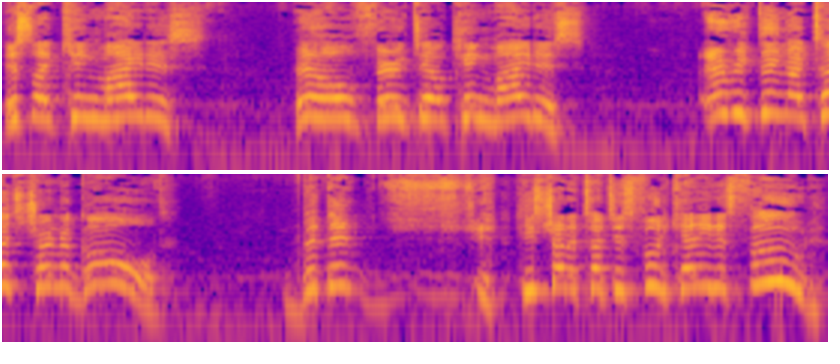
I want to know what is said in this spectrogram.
It's like King Midas. You know, fairy tale King Midas. Everything I touch turned to gold. But then he's trying to touch his food. He can't eat his food.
